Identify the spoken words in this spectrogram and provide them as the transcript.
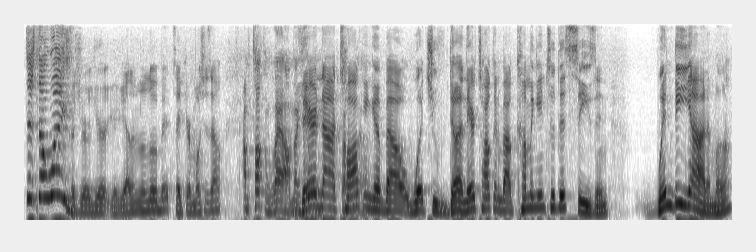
There's no way. because you're, you're you're yelling a little bit. Take your emotions out. I'm talking loud. I'm not They're yelling. not I'm talking loud. about what you've done. They're talking about coming into this season. when Wimbyama,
